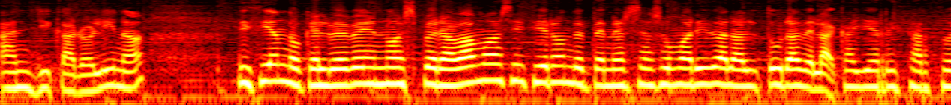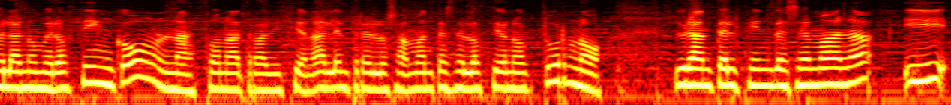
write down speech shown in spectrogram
Angie Carolina, diciendo que el bebé no esperaba más, hicieron detenerse a su marido a la altura de la calle Rizarzuela número 5, una zona tradicional entre los amantes del ocio nocturno durante el fin de semana y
